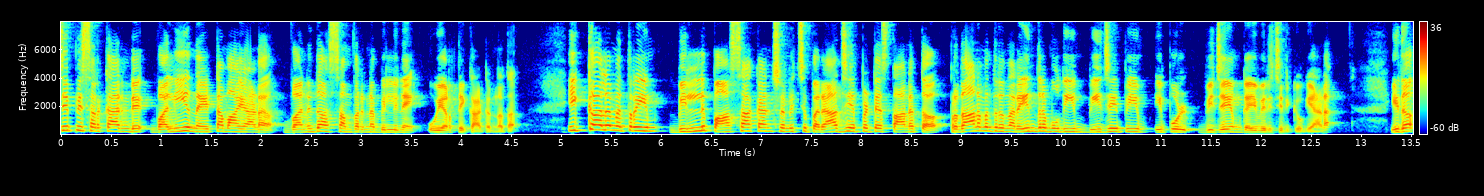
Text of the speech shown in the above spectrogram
ജെ പി സർക്കാരിന്റെ വലിയ നേട്ടമായാണ് വനിതാ സംവരണ ബില്ലിനെ ഉയർത്തിക്കാട്ടുന്നത്. ഇക്കാലം എത്രയും ബില്ല് പാസാക്കാൻ ശ്രമിച്ച് പരാജയപ്പെട്ട സ്ഥാനത്ത് പ്രധാനമന്ത്രി നരേന്ദ്രമോദിയും ബി ഇപ്പോൾ വിജയം കൈവരിച്ചിരിക്കുകയാണ്. ഇത്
